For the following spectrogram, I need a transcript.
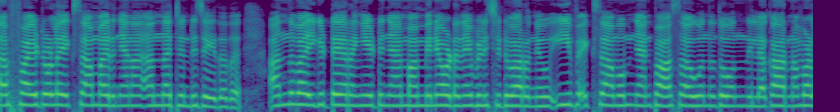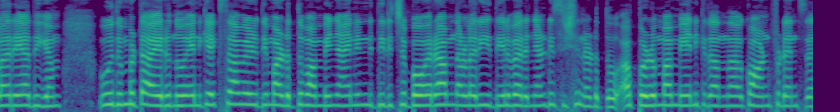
ടഫായിട്ടുള്ള എക്സാം ആയിരുന്നു ഞാൻ അന്ന് അറ്റൻഡ് ചെയ്തത്. അന്ന് വൈകിട്ട് ഇറങ്ങിയിട്ട് ഞാൻ മമ്മിനെ ഉടനെ വിളിച്ചിട്ട് പറഞ്ഞു ഈ എക്സാമും ഞാൻ പാസ്സാകുമെന്ന് തോന്നുന്നില്ല. കാരണം വളരെയധികം ബുദ്ധിമുട്ടായിരുന്നു. എനിക്ക് എക്സാം എഴുതി മടുത്തു മമ്മി. ഞാൻ ഇനി തിരിച്ചു പോരാം എന്നുള്ള രീതിയിൽ വരെ ഞാൻ ഡിസിഷൻ എടുത്തു. അപ്പോഴും മമ്മി എനിക്ക് തന്ന കോൺഫിഡൻസ്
